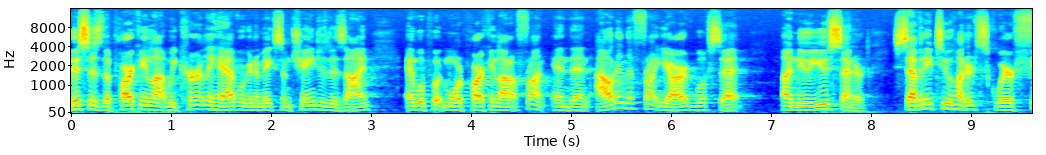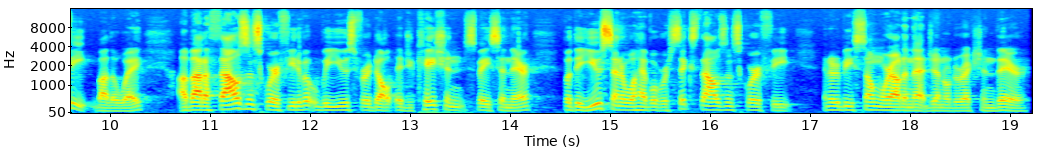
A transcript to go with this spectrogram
This is the parking lot we currently have. We're going to make some changes to design and we'll put more parking lot out front. And then out in the front yard, we'll set a new youth center. 7,200 square feet, by the way. About 1,000 square feet of it will be used for adult education space in there, but the youth center will have over 6,000 square feet, and it'll be somewhere out in that general direction there.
